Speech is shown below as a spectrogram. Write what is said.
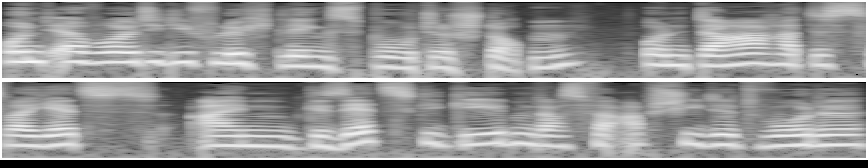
Und er wollte die Flüchtlingsboote stoppen. Und da hat es zwar jetzt ein Gesetz gegeben, das verabschiedet wurde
